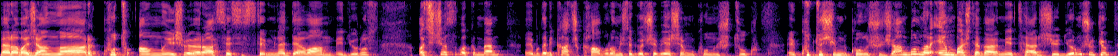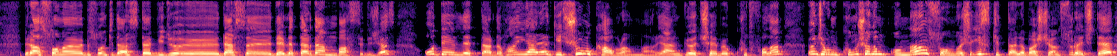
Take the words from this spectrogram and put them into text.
Merhaba canlar. Kut anlayışı ve veraset sistemine devam ediyoruz. Açıkçası bakın ben e, burada birkaç kavram işte göçebe yaşamı konuştuk. E, kutu şimdi konuşacağım. Bunları en başta vermeyi tercih ediyorum. Çünkü biraz sonra bir sonraki derste video e, derse devletlerden bahsedeceğiz. O devletlerde falan yer yer geçiyor bu kavramlar. Yani göçebe, kut falan. Önce bunu konuşalım. Ondan sonra işte İskitlerle başlayan süreçte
